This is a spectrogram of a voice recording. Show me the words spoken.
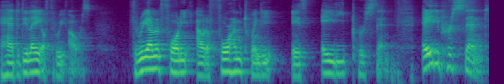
had a delay of three hours. 340 out of 420 is 80%. 80%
